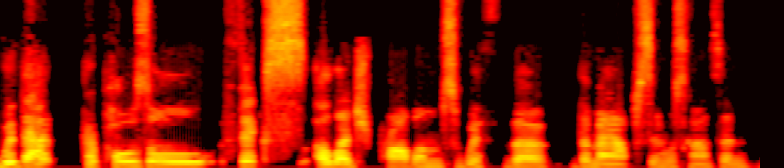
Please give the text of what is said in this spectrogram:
Would that proposal fix alleged problems with the the maps in Wisconsin?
